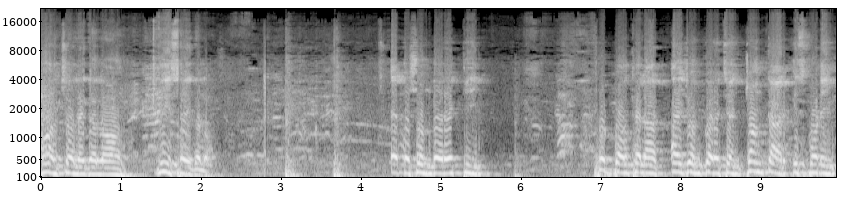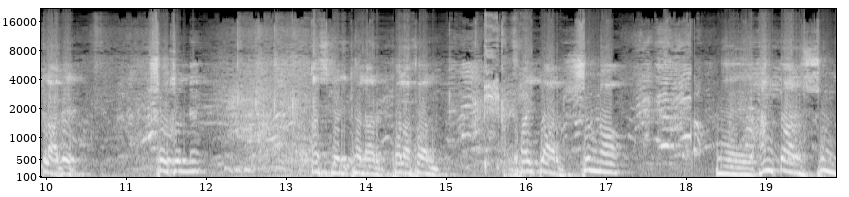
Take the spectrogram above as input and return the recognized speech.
বল চলে গেল মিস হয়ে গেল। এত সুন্দর একটি ফুটবল খেলার আয়োজন করেছেন জঙ্কার স্পোর্টিং ক্লাবের। সৌজন্যে আজকের খেলার ফলাফল ফাইটার শূন্য হাংটার শূন্য।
